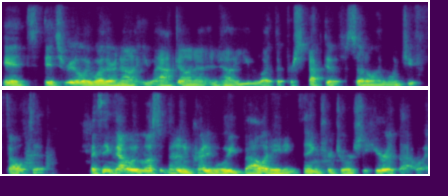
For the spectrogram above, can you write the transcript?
It's, it's really whether or not you act on it and how you let the perspective settle in once you felt it. I think that was, must have been an incredibly validating thing for George to hear it that way.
